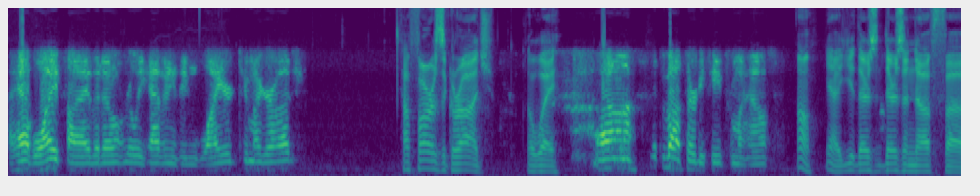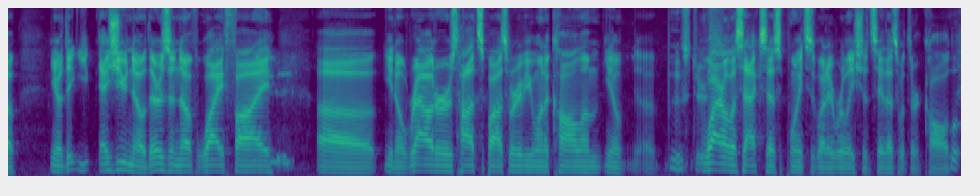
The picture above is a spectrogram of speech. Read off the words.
I have Wi-Fi, but I don't really have anything wired to my garage. How far is the garage away? Uh, it's about 30 feet from my house. Oh, yeah. You, there's there's enough. Uh, you know, that you, as you know, there's enough Wi-Fi. Uh, you know, routers, hotspots, whatever you want to call them. You know, uh, Boosters. wireless access points is what I really should say. That's what they're called.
